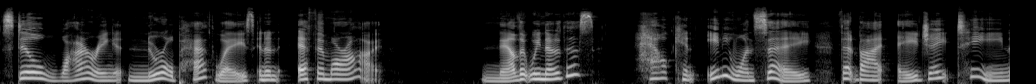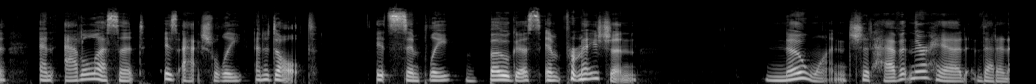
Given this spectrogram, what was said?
still wiring neural pathways in an fMRI. Now that we know this, how can anyone say that by age 18, an adolescent is actually an adult? It's simply bogus information. No one should have it in their head that an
